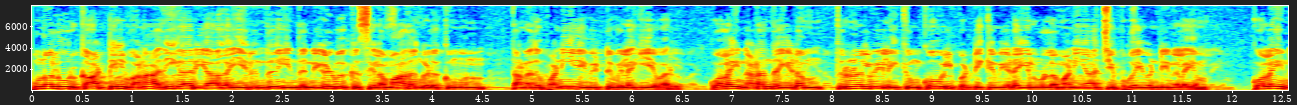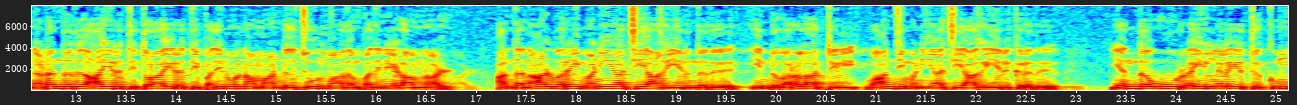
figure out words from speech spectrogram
புனலூர் காட்டில் வன அதிகாரியாக இருந்து இந்த நிகழ்வுக்கு சில மாதங்களுக்கு முன் தனது பணியை விட்டு விலகியவர். கொலை நடந்த இடம் திருநெல்வேலிக்கும் கோவில்பட்டிக்கும் இடையில் உள்ள மணியாச்சி புகைவண்டி நிலையம். கொலை நடந்தது ஆயிரத்தி தொள்ளாயிரத்தி பதினொன்னாம் ஆண்டு ஜூன் மாதம் பதினேழாம் நாள். அந்த நாள் வரை மணியாட்சியாக இருந்தது. இன்று வரலாற்றில் வாஞ்சி மணியாட்சியாக இருக்கிறது. எந்த ஊர் ரயில் நிலையத்துக்கும்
